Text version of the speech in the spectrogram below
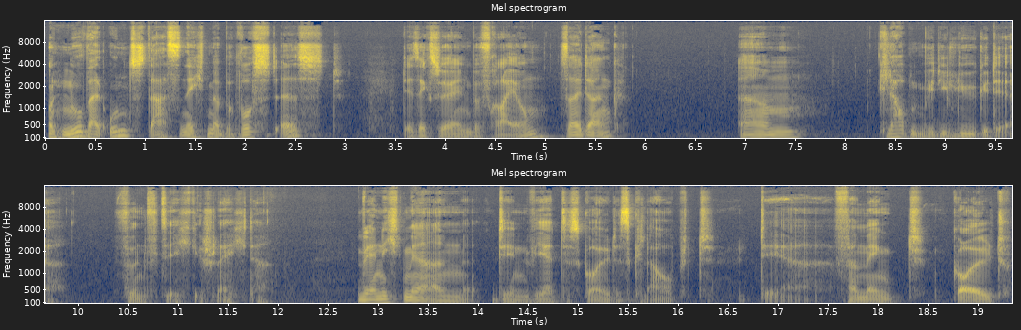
Und nur weil uns das nicht mehr bewusst ist, der sexuellen Befreiung sei Dank, ähm, glauben wir die Lüge der 50 Geschlechter. Wer nicht mehr an den Wert des Goldes glaubt, der vermengt Gold,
